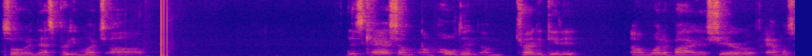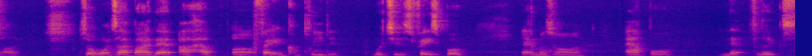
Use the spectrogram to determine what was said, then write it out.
So, and that's pretty much uh, this cash I'm, I'm holding. I'm trying to get it. I want to buy a share of Amazon. So once I buy that, I'll have uh, FANG completed, which is Facebook, Amazon, Apple, Netflix,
